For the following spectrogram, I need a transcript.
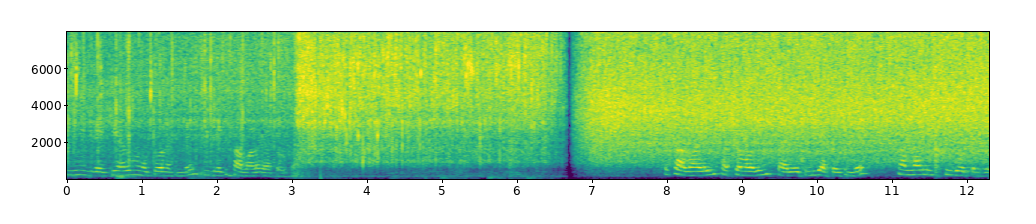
ഇനി ഇതിലേക്ക് അത് മൂത്ത് വന്നിട്ടുണ്ട്. ഇതിലേക്ക് സവാള ചേർത്ത് കൊടുക്കാം. സവാളയും പച്ചമുളകും കറിവേപ്പിനും ചേർത്തിട്ടുണ്ട് നന്നായി മിക്സ് ചെയ്ത് കൊടുത്തിട്ടുണ്ട്.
